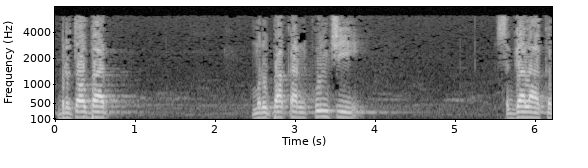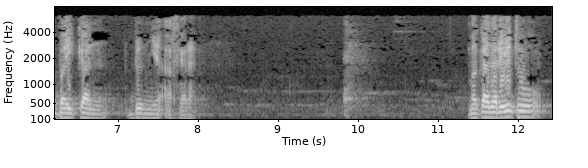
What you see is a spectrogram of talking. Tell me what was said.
Bertobat merupakan kunci segala kebaikan dunia akhirat. Maka dari itu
